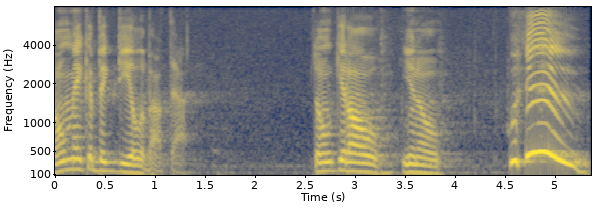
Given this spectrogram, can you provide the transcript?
Don't make a big deal about that. Don't get all, you know, woohoo.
